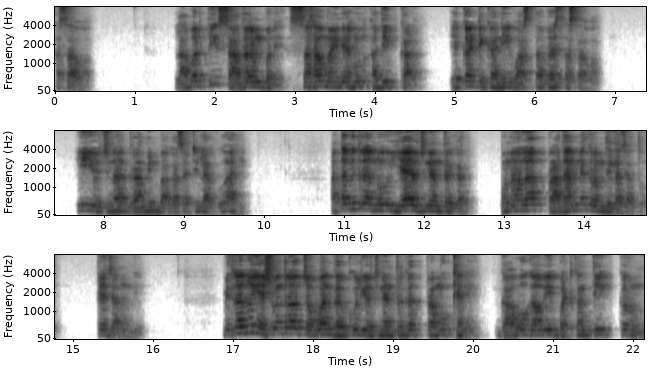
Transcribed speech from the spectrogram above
असावा. लाभार्थी साधारणपणे सहा महिन्याहून अधिक काळ एका ठिकाणी वास्तव्यास असावा. ही योजना ग्रामीण भागासाठी लागू आहे. आता मित्रांनो या योजनेअंतर्गत कोणाला प्राधान्यक्रम दिला जातो ते जाणून घेऊ. मित्रांनो यशवंतराव चव्हाण घरकुल योजनेअंतर्गत प्रामुख्याने गावोगावी भटकंती करून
